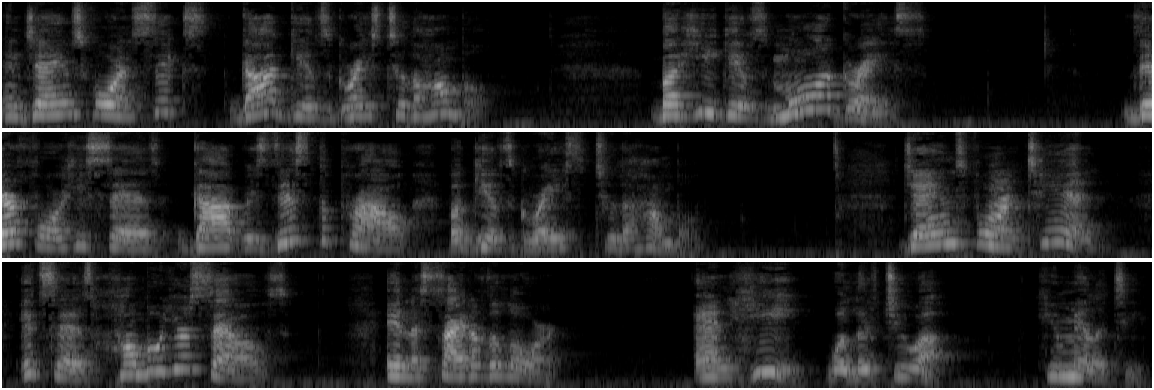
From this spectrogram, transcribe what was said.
In James 4 and 6, God gives grace to the humble, but he gives more grace. Therefore, he says, God resists the proud, but gives grace to the humble. James 4 and 10, it says, humble yourselves in the sight of the Lord, and he will lift you up. Humility.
